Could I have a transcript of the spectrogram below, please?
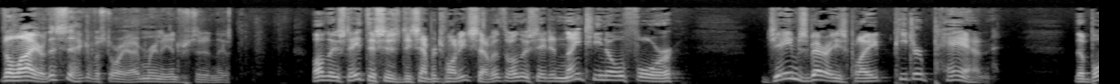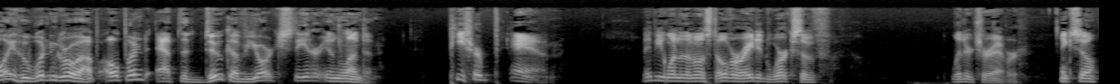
the liar. This is a heck of a story. I'm really interested in this. On this date, this is December 27th. On this date in 1904, James Barrie's play Peter Pan, The Boy Who Wouldn't Grow Up, opened at the Duke of York's Theatre in London. Peter Pan. Maybe one of the most overrated works of literature ever. Think so?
